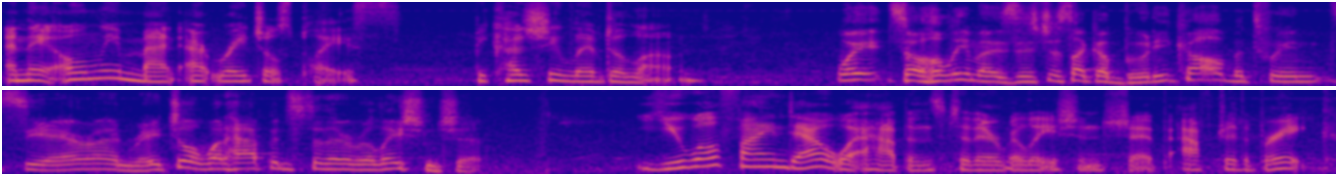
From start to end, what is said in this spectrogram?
And they only met at Rachel's place because she lived alone. Wait, so Halima, is this just like a booty call between Sierra and Rachel? What happens to their relationship? You will find out what happens to their relationship after the break.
